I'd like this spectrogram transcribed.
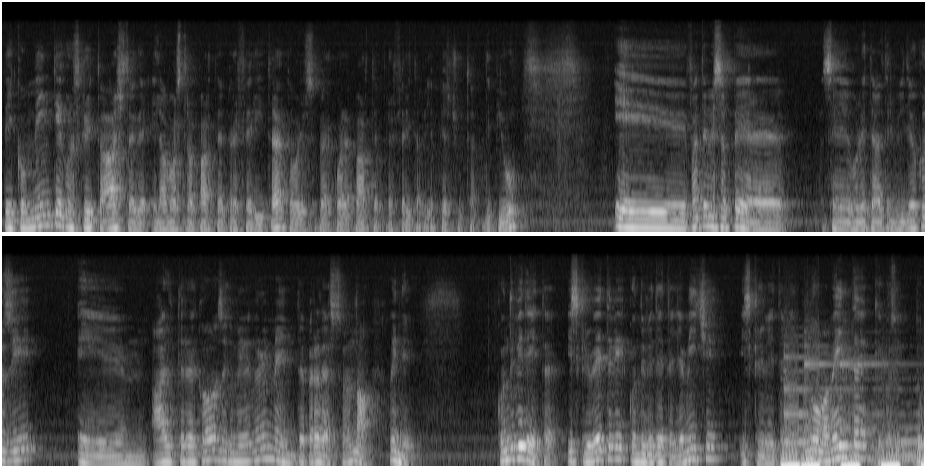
dei commenti con scritto hashtag e la vostra parte preferita, che voglio sapere quale parte preferita vi è piaciuta di più. E fatemi sapere se volete altri video così e mm, altre cose che mi vengono in mente per adesso no, quindi condividete, iscrivetevi, condividete agli amici iscrivetevi nuovamente che così doppia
